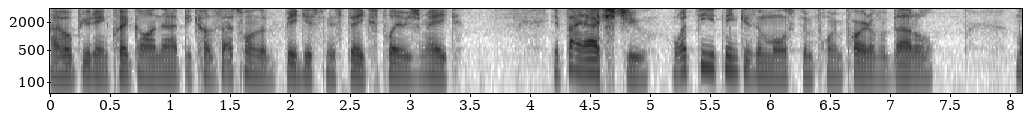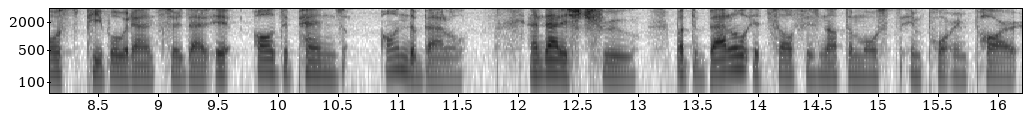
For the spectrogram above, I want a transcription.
I hope you didn't click on that because that's one of the biggest mistakes players make. If I asked you, what do you think is the most important part of a battle? Most people would answer that it all depends on the battle. And that is true, but the battle itself is not the most important part.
